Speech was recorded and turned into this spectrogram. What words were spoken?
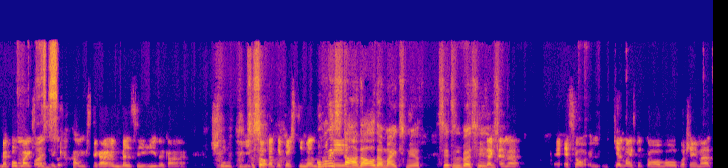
mais pour Mike Ouais, Smith, c'est c'était quand, même- c'était quand même une belle série là, quand je trouve. Puis, ça. quand Pour les dire- standards de Mike Smith, c'est une bonne série. Exactement. Est-ce qu'on, quel Mike Smith qu'on va voir au prochain match?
